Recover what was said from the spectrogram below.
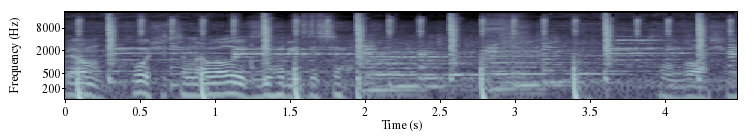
Прям хочеться навалити зігрітися. Побачимо.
